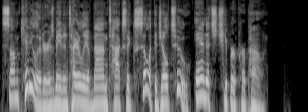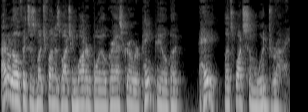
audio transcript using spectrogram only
some kitty litter is made entirely of non toxic silica gel too, and it's cheaper per pound. I don't know if it's as much fun as watching water boil, grass grow, or paint peel, but hey, let's watch some wood dry.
